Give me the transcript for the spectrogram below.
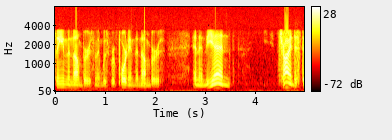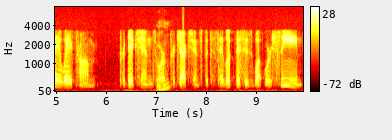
seeing the numbers and it was reporting the numbers, and in the end, trying to stay away from predictions or mm-hmm. projections, but to say, look, this is what we're seeing,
